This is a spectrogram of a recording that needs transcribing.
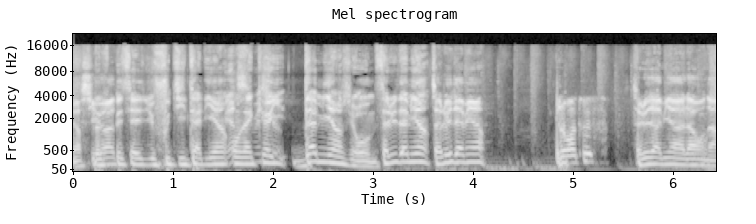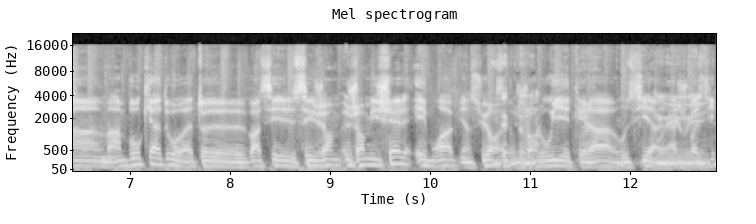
Merci, notre spécialiste du foot italien. Merci, On accueille messieurs. Damien Jérôme. Salut Damien. Salut Damien. Bonjour à tous. Salut Damien, là on a un, un beau cadeau. te- bah, c'est c'est Jean- Jean-Michel et moi, bien sûr. Jean-Louis était là aussi à, Oui, à oui. choisi.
